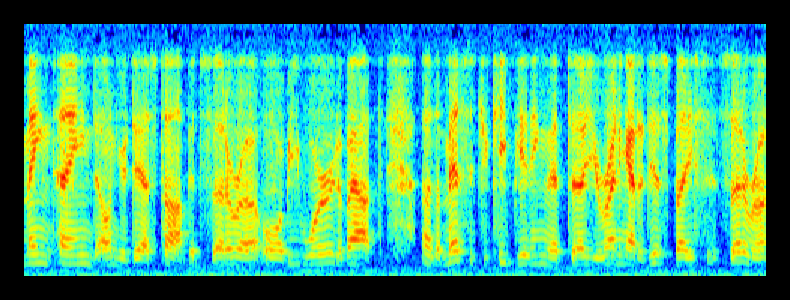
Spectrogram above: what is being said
maintained on your desktop, etc., or be worried about uh, the message you keep getting that uh, you're running out of disk space, etc.,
